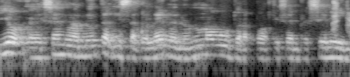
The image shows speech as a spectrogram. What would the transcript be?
Io, eh, essendo un ambientalista, con l'Enel non ho avuto rapporti sempre sereni.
